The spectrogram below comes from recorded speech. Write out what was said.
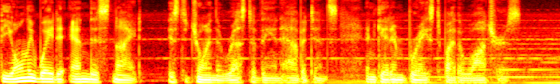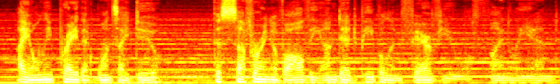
The only way to end this night is to join the rest of the inhabitants and get embraced by the Watchers. I only pray that once I do, the suffering of all the undead people in Fairview will finally end.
